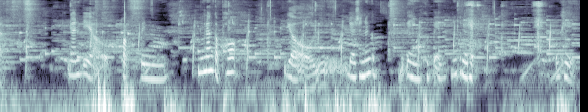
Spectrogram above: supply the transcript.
ะงั้นเดี๋ยวปรับเป็นลูกนั่งกับพ่อ เดี๋ยวเดี๋ยวฉันนั่งกับ ลูกเองคุณไปเองนั่งคนเดียวเถอะโอเคเค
